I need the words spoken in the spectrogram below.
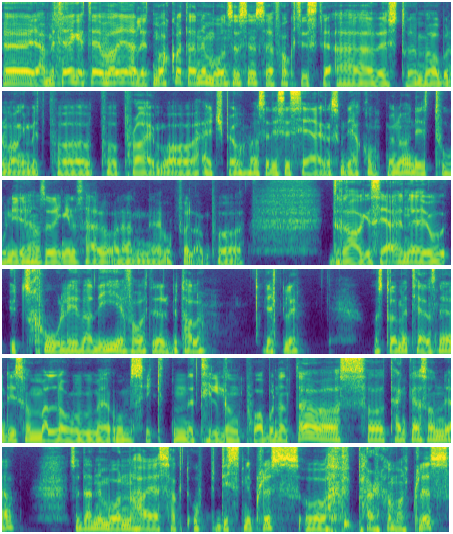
Eh, ja, mitt eget det varierer litt, men akkurat denne måneden så syns jeg faktisk det er strømmeabonnementet mitt på, på Prime og HBO. Altså disse seriene som de har kommet med nå, de to nye, altså 'Ringenes herre' og den eh, oppfølgeren på Drageserien, er jo utrolig verdi i forhold til det du betaler. Virkelig. Og Strømmetjenesten er jo de som melder om, om sviktende tilgang på abonnenter, og så tenker jeg sånn, ja. Så denne måneden har jeg sagt opp Disney Pluss og Paramount Pluss,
